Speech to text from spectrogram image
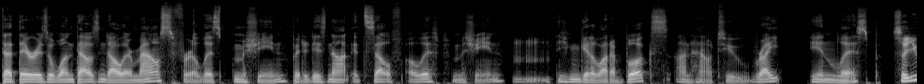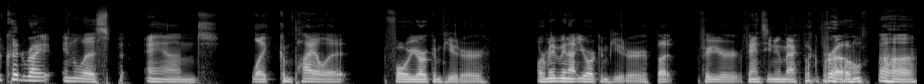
That there is a one thousand dollar mouse for a Lisp machine, but it is not itself a Lisp machine. Mm. You can get a lot of books on how to write in Lisp. So you could write in Lisp and like compile it for your computer, or maybe not your computer, but for your fancy new MacBook Pro. Uh huh.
